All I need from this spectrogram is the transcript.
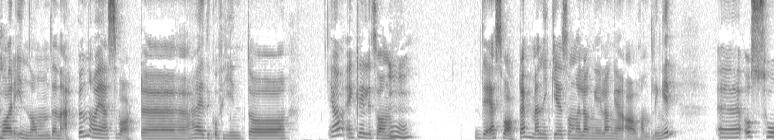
var innom denne appen, og jeg svarte Hei, det går fint, og Ja, egentlig litt sånn mm. det jeg svarte, men ikke sånne lange, lange avhandlinger. Uh, og så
